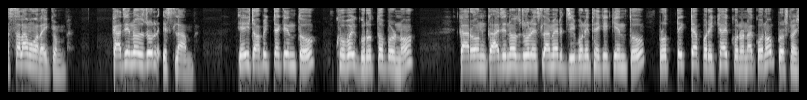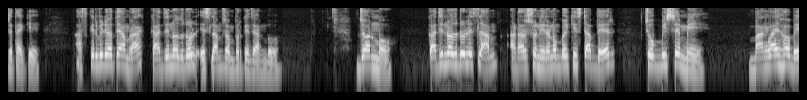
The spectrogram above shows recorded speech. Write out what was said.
আসসালামু আলাইকুম। কাজী নজরুল ইসলাম, এই টপিকটা কিন্তু খুবই গুরুত্বপূর্ণ, কারণ কাজী নজরুল ইসলামের জীবনী থেকে কিন্তু প্রত্যেকটা পরীক্ষায় কোনো না কোনো প্রশ্ন এসে থাকে। আজকের ভিডিওতে আমরা কাজী নজরুল ইসলাম সম্পর্কে জানব। জন্ম, কাজী নজরুল ইসলাম আঠারোশো নিরানব্বই খ্রিস্টাব্দের চব্বিশে মে, বাংলায় হবে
